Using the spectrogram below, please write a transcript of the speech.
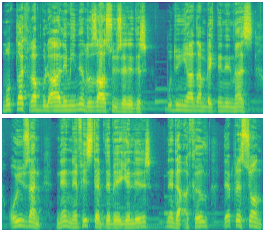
mutlak Rabbul Alemin'in rızası üzeredir. Bu dünyadan beklenilmez. O yüzden ne nefis debdebeye gelir ne de akıl, depresyon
